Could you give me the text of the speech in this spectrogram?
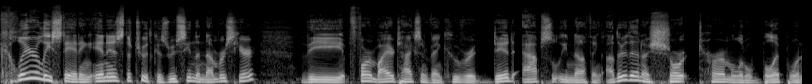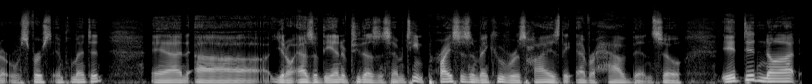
clearly stating, and is the truth because we've seen the numbers here. The foreign buyer tax in Vancouver did absolutely nothing other than a short term little blip when it was first implemented, and uh, you know as of the end of 2017, prices in Vancouver are as high as they ever have been. So it did not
